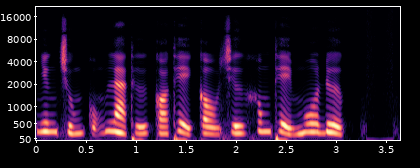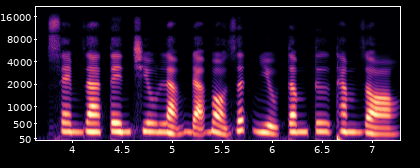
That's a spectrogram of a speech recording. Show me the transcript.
nhưng chúng cũng là thứ có thể cầu chứ không thể mua được. Xem ra tên chiêu lãm đã bỏ rất nhiều tâm tư thăm dò,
